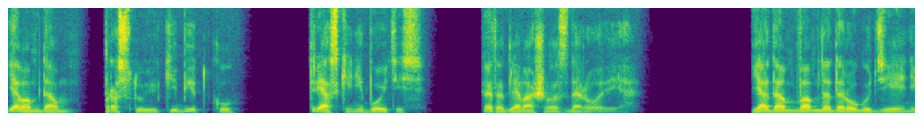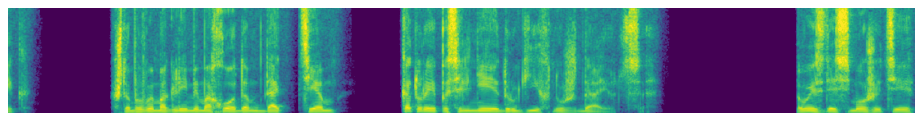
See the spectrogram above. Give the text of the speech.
Я вам дам простую кибитку, тряски не бойтесь, это для вашего здоровья. Я дам вам на дорогу денег, чтобы вы могли мимоходом дать тем, которые посильнее других нуждаются. Вы здесь можете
